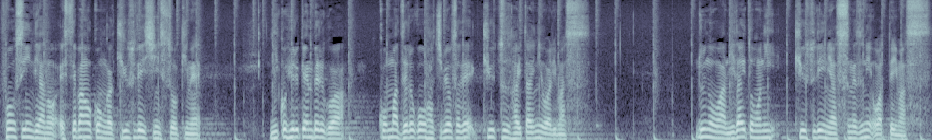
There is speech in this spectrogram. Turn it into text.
フォースインディアのエステバン・オコンが Q3 進出を決めニコ・ヒルケンベルグはコンマ058秒差で Q2 敗退に終わります。ルノーは2台ともに Q3 には進めずに終わっています。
